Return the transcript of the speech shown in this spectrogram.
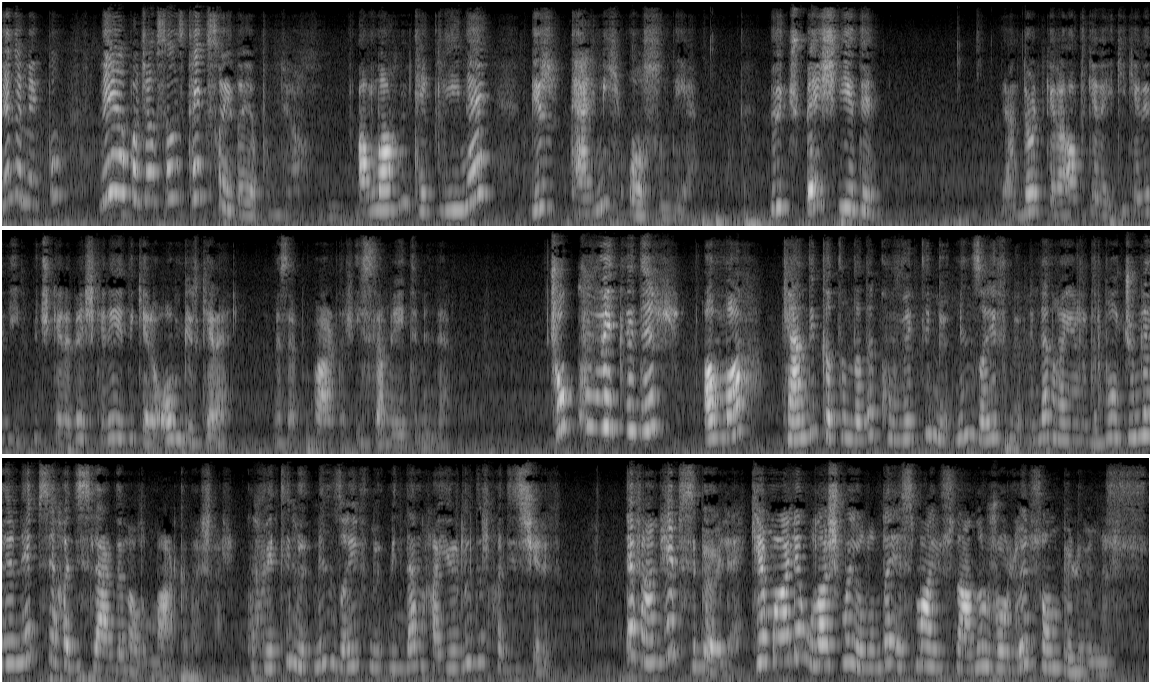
Ne demek bu? Ne yapacaksanız tek sayıda yapın diyor. Allah'ın tekliğine bir telmih olsun diye. 3, 5, 7. Yani 4 kere, 6 kere, 2 kere değil. 3 kere, 5 kere, 7 kere, 11 kere. Mesela vardır İslam eğitiminde. Çok kuvvetlidir Allah. Kendi katında da kuvvetli mümin, zayıf müminden hayırlıdır. Bu cümlelerin hepsi hadislerden alınma arkadaşlar. Kuvvetli mümin, zayıf müminden hayırlıdır hadis-i şerif. Efendim hepsi böyle. Kemale ulaşma yolunda Esma Hüsna'nın rolü son bölümümüz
